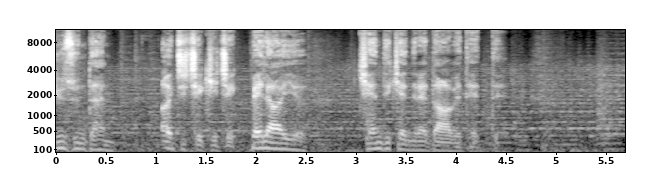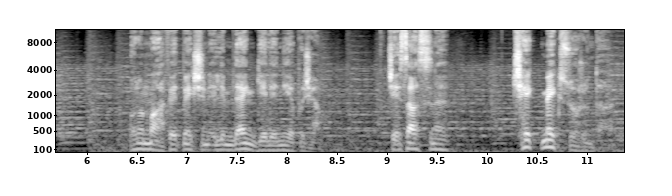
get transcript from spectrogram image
yüzünden acı çekecek belayı kendi kendine davet etti. Onu mahvetmek için elimden geleni yapacağım. Cezasını çekmek zorunda.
